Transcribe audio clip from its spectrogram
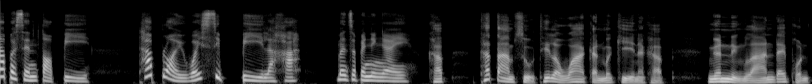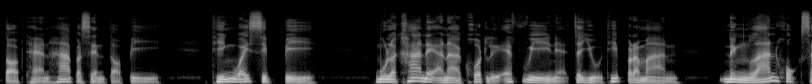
5%ต่อปี ถ้าปล่อยไว้ 10 ปีล่ะคะ มันจะเป็นยังไงครับ ถ้าตามสูตรที่เราว่ากันเมื่อกี้นะครับ เงิน 1 ล้านได้ผลตอบแทน 5%ต่อปี ทิ้งไว้ 10 ปี มูลค่าในอนาคตหรือ FV เนี่ยจะอยู่ที่ประมาณ 1 6 2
